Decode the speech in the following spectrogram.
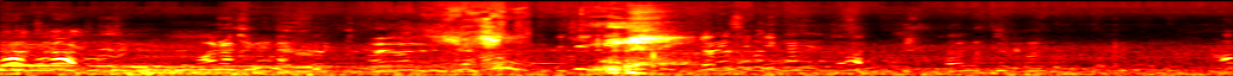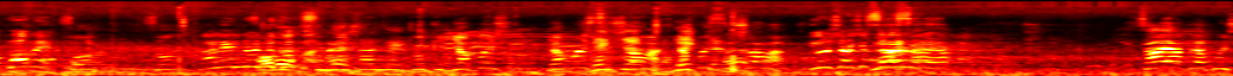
Çınar çınar. Abi. Apo abi. Kalenin önünü değil. Çok iyi. Yapış. Yapış sıçrama. Yapış sıçrama. Görüş açısı verme. sağ yap. Sağ yap yapış.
